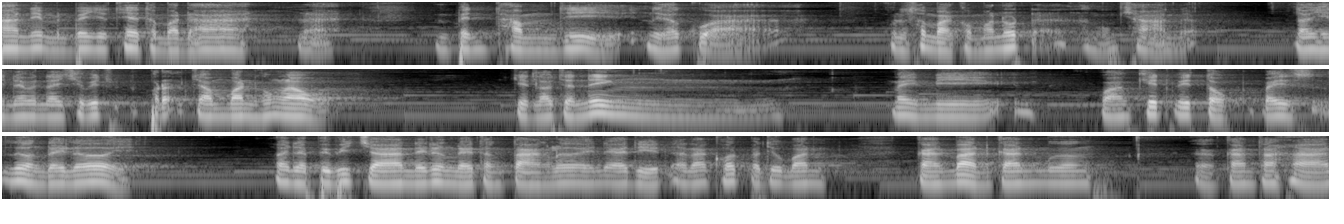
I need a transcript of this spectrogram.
านนี่มันไม่ใช่แค่ธรรมดานะมันเป็นธรรมที่เหนือกว่าคุณสมบัติของมนุษย์เรื่องของฌานเราเห็นในในชีวิตประจำวันของเรา จิตเราจะนิ่งไม่มีความคิดวิตกไปเรื่องใดเลยไม่ได้ไปวิจารณ์ในเรื่องใดต่าง ๆ เลย ในอดีตอนาคต ปัจจุบันการบ้านการเมือง การทหาร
